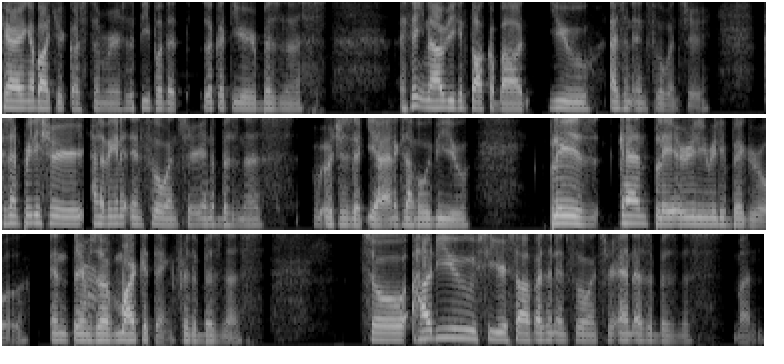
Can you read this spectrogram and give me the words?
caring about your customers the people that look at your business i think now we can talk about you as an influencer because I'm pretty sure having an influencer in a business, which is like yeah, an example would be you, plays can play a really really big role in terms yeah. of marketing for the business. So how do you see yourself as an influencer and as a businessman?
